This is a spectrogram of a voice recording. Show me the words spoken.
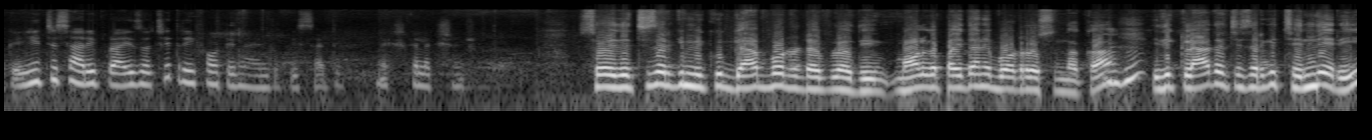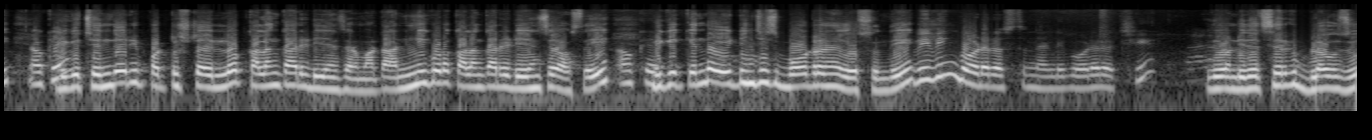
ఓకే. ఈచ్ సారీ ప్రైస్ వచ్చి త్రీ ఫార్టీ నైన్ రూపీస్ అది నెక్స్ట్ కలెక్షన్ చూద్దాం. సో ఇది వచ్చేసరికి మీకు గ్యాప్ బోర్డర్ టైప్లో అది. మామూలుగా పైతాని బోర్డర్ వస్తుంది అక్క. ఇది క్లాత్ వచ్చేసరికి చందేరి. మీకు చందేరి పట్టు స్టైల్లో కలంకారీ డిజైన్స్ అన్నమాట. అన్ని కూడా కలంకారీ డిజైన్స్ వస్తాయి. మీకు కింద ఎయిట్ ఇంచెస్ బోర్డర్ అనేది వస్తుంది. వివింగ్ బోర్డర్ వస్తుందండి బోర్డర్ వచ్చి. ఇదిగోండి ఇది వచ్చేసరికి బ్లౌజ్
